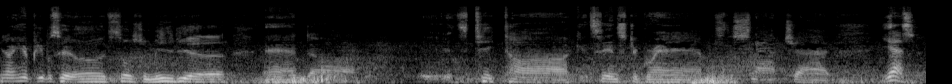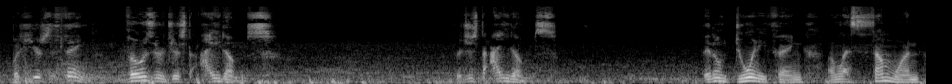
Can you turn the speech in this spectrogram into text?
you know, I hear people say, "Oh, it's social media, and uh, it's TikTok, it's Instagram, it's the Snapchat." Yes, but here's the thing: those are just items. They're just items. They don't do anything unless someone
